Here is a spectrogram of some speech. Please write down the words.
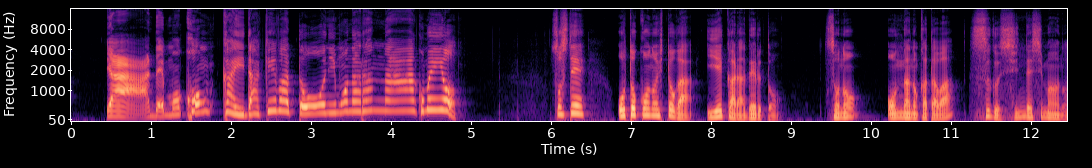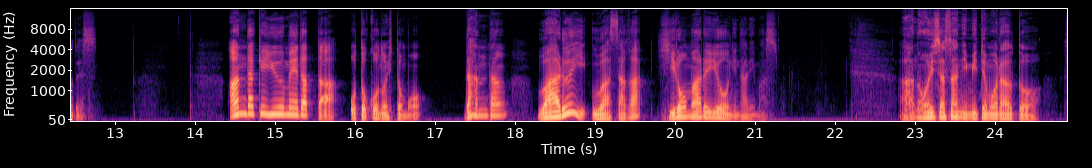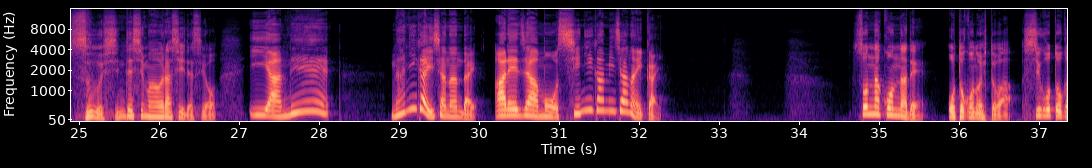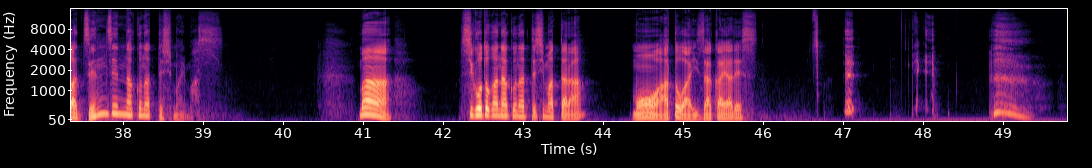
いやーでも今回だけはどうにもならんな。ごめんよ。そして男の人が家から出るとその女の方はすぐ死んでしまうのです。あんだけ有名だった男の人もだんだん悪い噂が広まるようになります。あのお医者さんに見てもらうとすぐ死んでしまうらしいですよ。いやね何が医者なんだい？あれじゃあもう死神じゃないかい。そんなこんなで男の人は仕事が全然なくなってしまいます。まあ仕事がなくなってしまったらもうあとは居酒屋です。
